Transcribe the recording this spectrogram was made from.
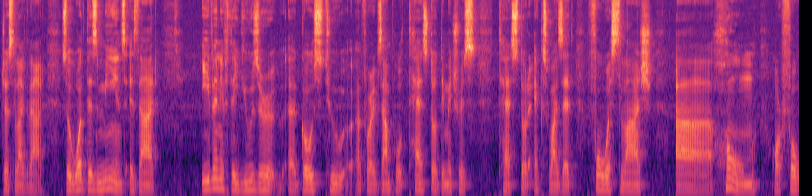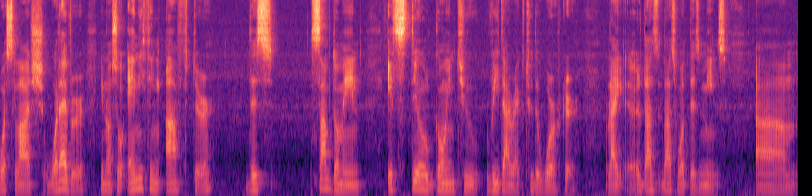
just like that. So what this means is that even if the user uh, goes to uh, for example test.dimitris test.xyz forward slash uh, home or forward slash whatever you know so anything after this subdomain it's still going to redirect to the worker right? Uh, that's that's what this means. Um,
